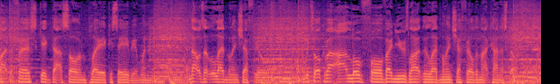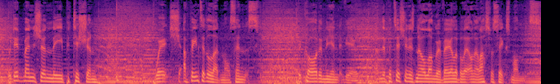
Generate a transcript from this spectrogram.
like the first gig that I saw him play Kasabian when, and that was at the Leadmill in Sheffield. And we talk about our love for venues like the Leadmill in Sheffield and that kind of stuff. We did mention the petition, which I've been to the Leadmill since recording the interview, and the petition is no longer available. It only lasts for six months.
